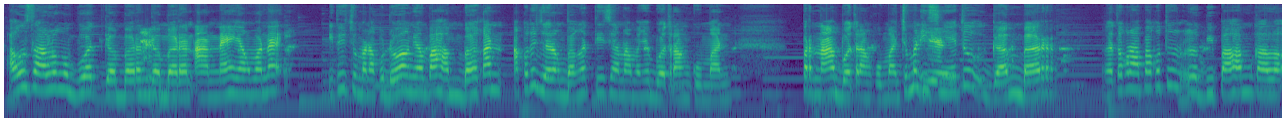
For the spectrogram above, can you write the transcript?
Aku selalu ngebuat gambaran-gambaran aneh yang mana itu cuma aku doang yang paham. Bahkan aku tuh jarang banget tis yang namanya buat rangkuman pernah buat rangkuman cuman iya. isinya yeah. itu gambar. Nggak tahu kenapa aku tuh lebih paham kalau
